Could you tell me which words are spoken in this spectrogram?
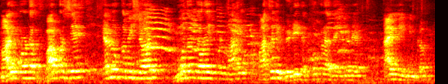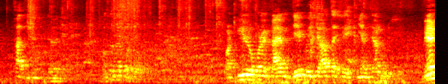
મારી પ્રોડક્ટ વાપરશે એનું કમિશન હું તો તો રહીશ પણ મારી પાછળની પેઢીને છોકરા થાય એને ટાઈમની ઇન્કમ થતી જતો પણ એ લોકોને કાયમ જે પૈસા આવતા છે ત્યાં ચાલુ છે. મેન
